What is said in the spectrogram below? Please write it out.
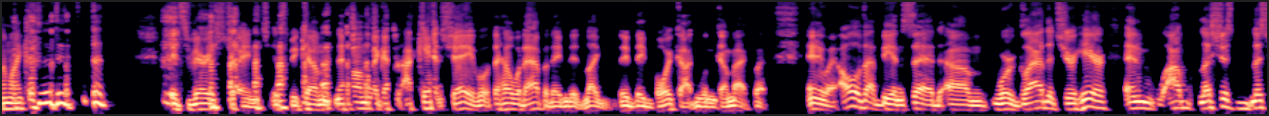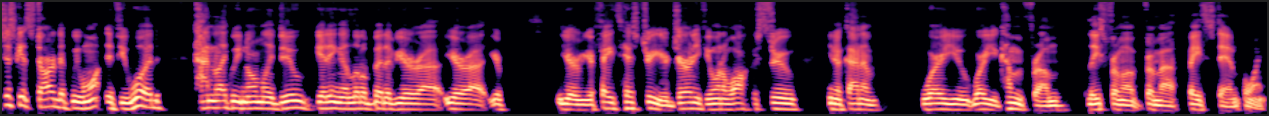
I'm like, "That- that- "It's very strange. It's become now I'm like, I, I can't shave. What the hell would happen? They did like they they boycott and wouldn't come back." But anyway, all of that being said, um, we're glad that you're here, and I, let's just let's just get started if we want, if you would, kind of like we normally do, getting a little bit of your uh, your uh, your your your faith history, your journey. If you want to walk us through, you know, kind of where you where you coming from, at least from a from a faith standpoint.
